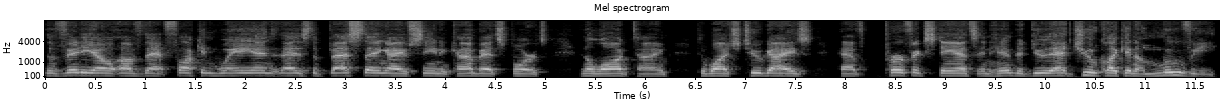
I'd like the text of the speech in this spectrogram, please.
the video of that fucking weigh-in. That is the best thing I've seen in combat sports in a long time. To watch two guys have perfect stance and him to do that juke like in a movie.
